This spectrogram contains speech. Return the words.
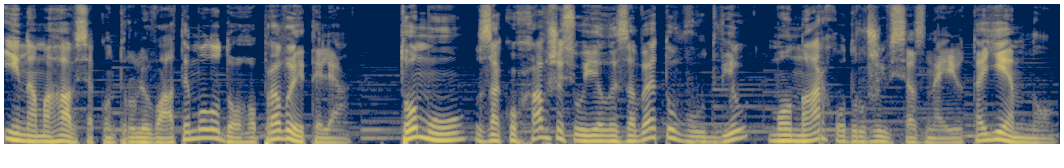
і намагався контролювати молодого правителя. Тому, закохавшись у Єлизавету Вудвіл, монарх одружився з нею таємно.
